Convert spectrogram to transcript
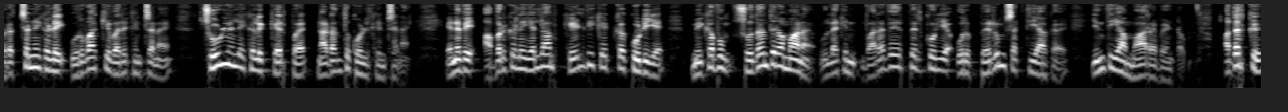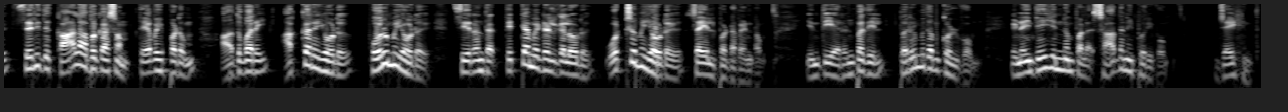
பிரச்சனைகளை உருவாக்கி வருகின்றன சூழ்நிலைகளுக்கேற்ப நடந்து கொள்கின்றன. எனவே அவர்களை எல்லாம் கேள்வி கேட்கக்கூடிய மிகவும் சுதந்திரமான உலகின் வரவேற்பிற்குரிய ஒரு பெரும் சக்தியாக இந்தியா மாற வேண்டும். அதற்கு சிறிது கால அவகாசம் தேவைப்படும். அதுவரை அக்கறையோடு பொறுமையோடு சிறந்த திட்டமிடல்களோடு ஒற்றுமையோடு செயல்பட வேண்டும். இந்தியர் என்பதில் பெருமிதம் கொள்வோம். இணைந்தே இன்னும் பல சாதனை புரிவோம். ஜெய்ஹிந்த்.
